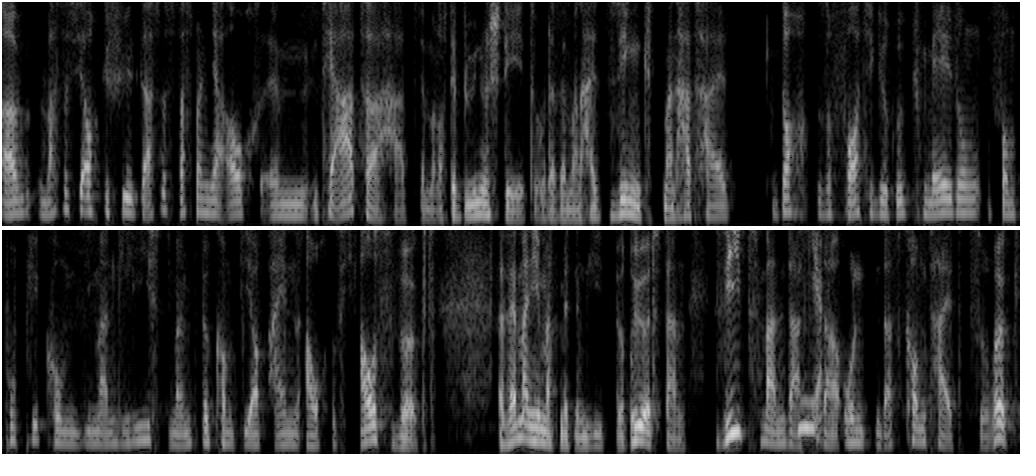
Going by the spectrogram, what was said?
Ähm, was ist ja auch gefühlt das ist, was man ja auch im Theater hat, wenn man auf der Bühne steht oder wenn man halt singt. Man hat halt doch sofortige Rückmeldung vom Publikum, die man liest, die man mitbekommt, die auf einen auch sich auswirkt. Wenn man jemand mit einem Lied berührt, dann sieht man das ja. da unten, das kommt halt zurück.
